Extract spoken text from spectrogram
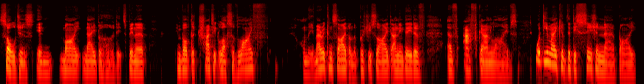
soldiers in my neighbourhood. It's been a involved a tragic loss of life on the American side, on the British side, and indeed of of Afghan lives. What do you make of the decision now by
